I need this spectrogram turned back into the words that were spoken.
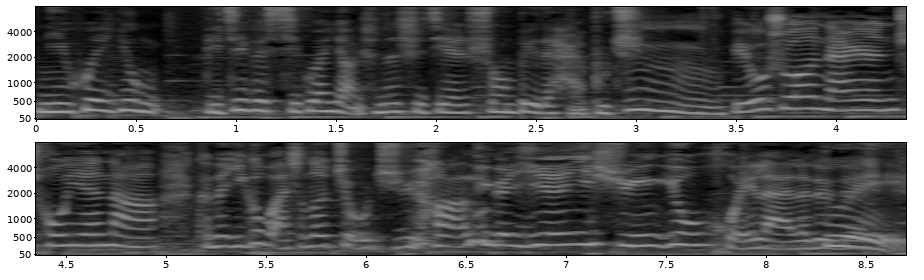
你会用比这个习惯养成的时间双倍的还不止。嗯，比如说男人抽烟呐、可能一个晚上的酒局啊，那个烟一熏又回来了，对不对？对，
